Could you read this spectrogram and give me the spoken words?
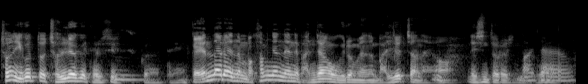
저는 이것도 전략이 될 수 있을 음. 것 같아요. 그러니까 옛날에는 막 3년 내내 반장하고 이러면 말렸잖아요. 내신 떨어진다고. 맞아요.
